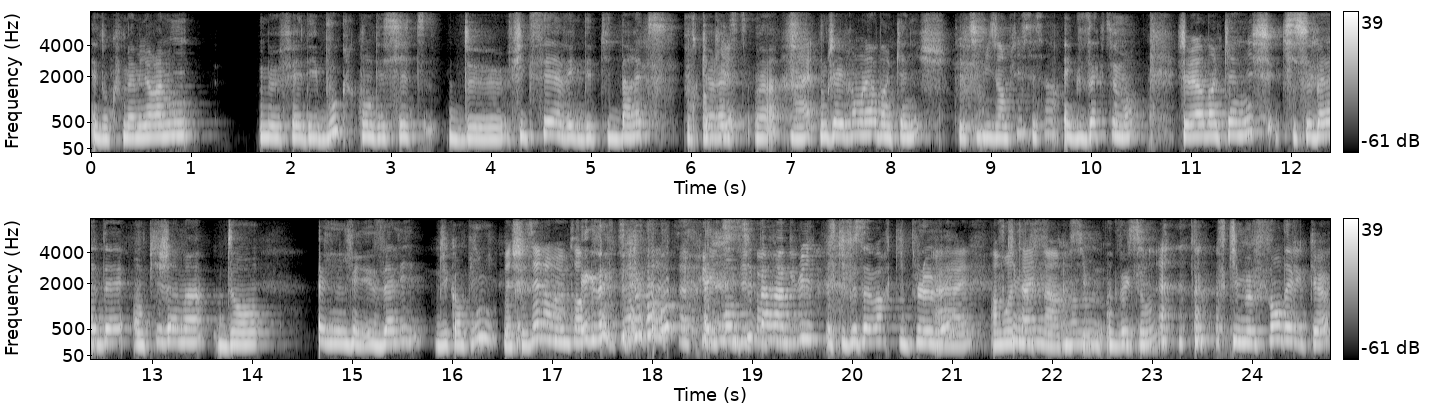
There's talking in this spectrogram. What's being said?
Et donc, ma meilleure amie me fait des boucles qu'on décide de fixer avec des petites barrettes pour qu'elles Ok. restent. Voilà. Ouais. Donc, j'avais vraiment l'air d'un caniche. Petite mise en pli, c'est ça? Exactement. J'avais l'air d'un caniche qui se baladait en pyjama dans les allées du camping. bah, Chez elle en même temps. Exactement. Avec mon petit parapluie. Parce qu'il faut savoir qu'il Ah pleuvait. ouais. En me Bretagne, impossible. Exactement. Ce qui me fendait le cœur.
